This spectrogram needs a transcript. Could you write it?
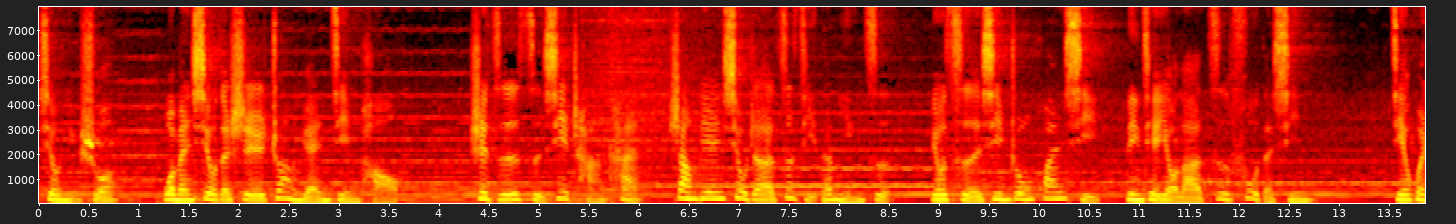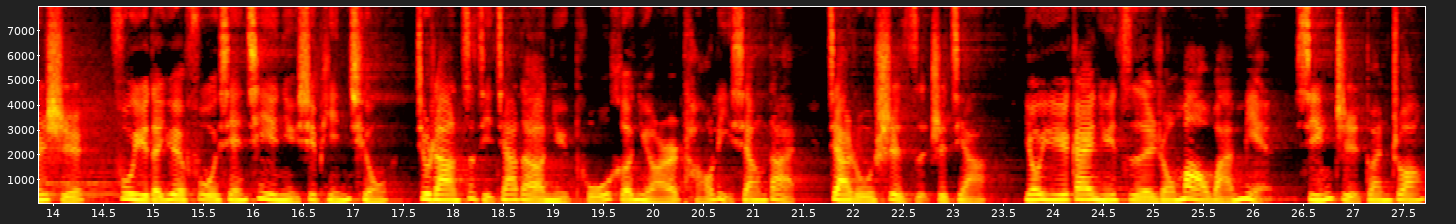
绣女说：“我们绣的是状元锦袍。”世子仔细查看，上边绣着自己的名字，由此心中欢喜。并且有了自负的心。结婚时，富裕的岳父嫌弃女婿贫穷，就让自己家的女仆和女儿桃李相待，嫁入世子之家。由于该女子容貌婉娩，行止端庄，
